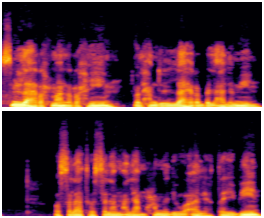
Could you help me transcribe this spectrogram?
بسم الله الرحمن الرحيم. والحمد لله رب العالمين. والصلاة والسلام على محمد وآله الطيبين.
